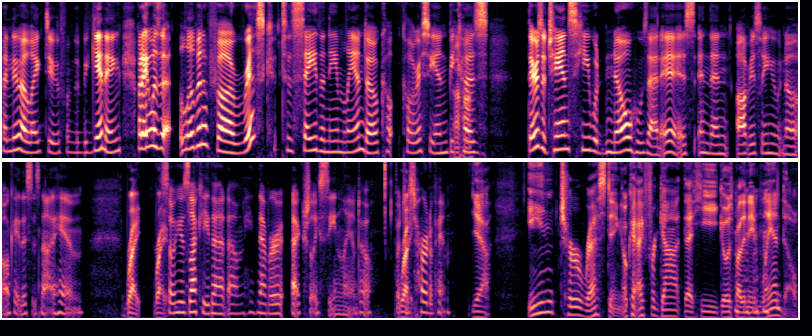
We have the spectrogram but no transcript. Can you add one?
I knew I liked you from the beginning. But it was a, little bit of a risk to say the name Lando Cal- Calrissian Uh-huh. There's a chance he would know who that is, and then obviously he would know, okay, this is not him. right, right, So he was lucky that um, he'd never actually seen Lando, but Right. just heard of him. yeah. Interesting. Okay, I forgot that he goes by the name Lando,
